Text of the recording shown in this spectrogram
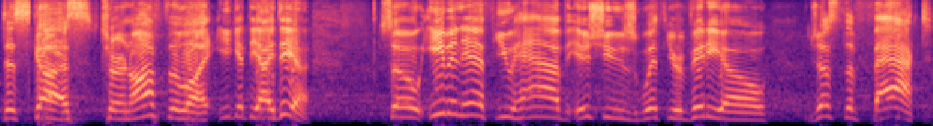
discuss, turn off the light. You get the idea. So even if you have issues with your video, just the fact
